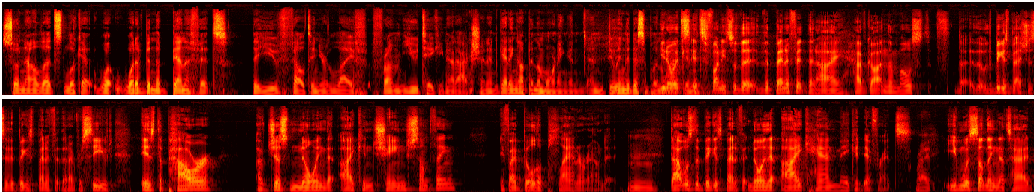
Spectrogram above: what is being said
So now let's look at what what have been the benefits that you've felt in your life from you taking that action and getting up in the morning and, and doing the discipline. You know, it's and- it's funny. So the the benefit that I have gotten the most, the, the biggest, I should say, the biggest benefit that I've received is the power of just knowing that I can change something if I build a plan around it. Hmm. That was the biggest benefit, knowing that I can make a difference. Right. Even with something that's had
